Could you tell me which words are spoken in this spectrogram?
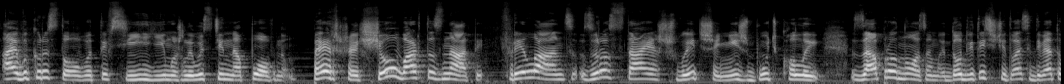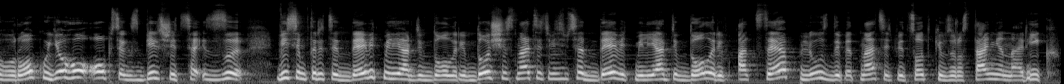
а й використовувати всі її можливості наповну. Перше, що варто знати, фріланс зростає швидше ніж будь-коли. За прогнозами, до 2029 року його обсяг збільшиться з 8,39 мільярдів доларів до 16,89 мільярдів доларів, а це плюс 19% зростання на рік.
